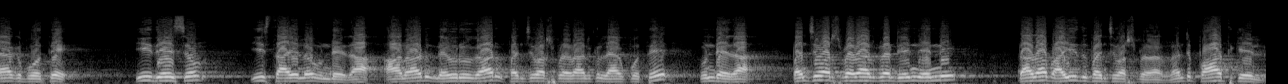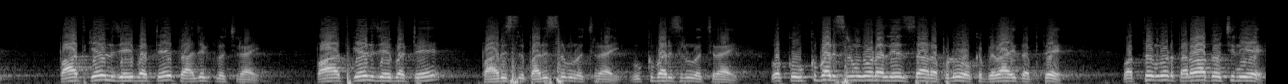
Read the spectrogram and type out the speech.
లేకపోతే ఈ దేశం ఈ స్థాయిలో ఉండేదా? ఆనాడు నెహ్రూ గారు పంచవర్ష ప్రణాళికలు లేకపోతే ఉండేదా? పంచవర్ష ప్రణాళికలు అంటే ఎన్ని ఎన్ని? దాదాపు ఐదు పంచవర్ష ప్రణాళికలు. అంటే పాతికేళ్ళు. పాతికేళ్ళు చేయబట్టే ప్రాజెక్టులు వచ్చినాయి. పాతికేళ్ళు చేయబట్టే పరిశ్ర పరిశ్రమలు వచ్చినాయి. ఉక్కు పరిశ్రమలు వచ్చినాయి. ఒక్క ఉక్కు పరిశ్రమ కూడా లేదు సార్ అప్పుడు. ఒక బిలాయి తప్పితే. మొత్తం కూడా తర్వాత వచ్చినాయే.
